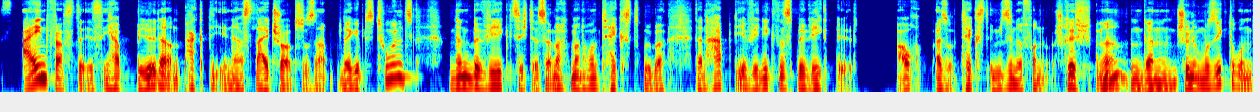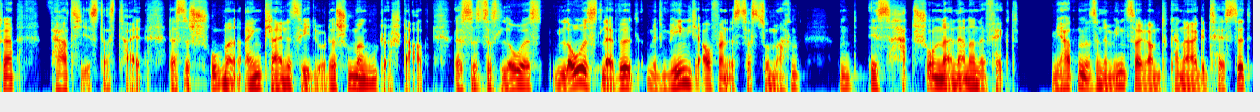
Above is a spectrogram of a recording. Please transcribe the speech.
das Einfachste ist, ihr habt Bilder und packt die in einer Slideshow zusammen. Da gibt's Tools und dann bewegt sich das, da macht man noch einen Text drüber. Dann habt ihr wenigstens Bewegtbild auch, also Text im Sinne von Schrift, ne? Und dann schöne Musik drunter, fertig ist das Teil. Das ist schon mal ein kleines Video, das ist schon mal ein guter Start. Das ist das lowest, lowest Level, mit wenig Aufwand ist das zu machen und es hat schon einen anderen Effekt. Wir hatten das in einem Instagram-Kanal getestet,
